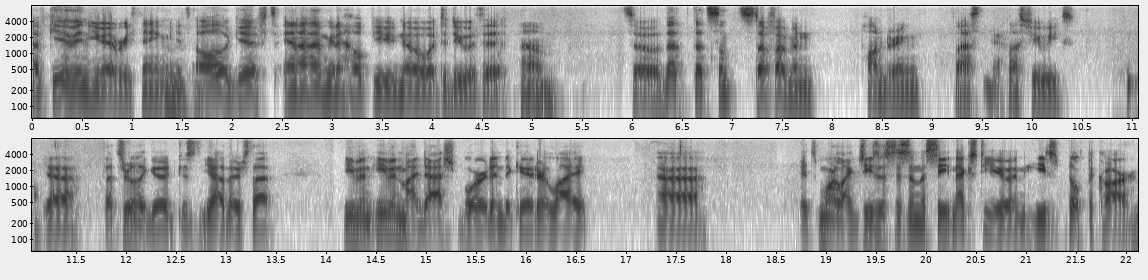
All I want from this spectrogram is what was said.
i've given you everything mm-hmm. it's all a gift and i'm going to help you know what to do with it um, so that that's some stuff i've been pondering last yeah. last few weeks yeah that's really good because yeah there's that even even my dashboard indicator light uh, it's more like Jesus is in the seat next to you and he's built the car.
